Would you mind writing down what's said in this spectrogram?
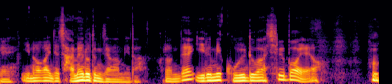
예, 인어가 이제 자매로 등장합니다. 그런데 이름이 골드와 실버예요.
